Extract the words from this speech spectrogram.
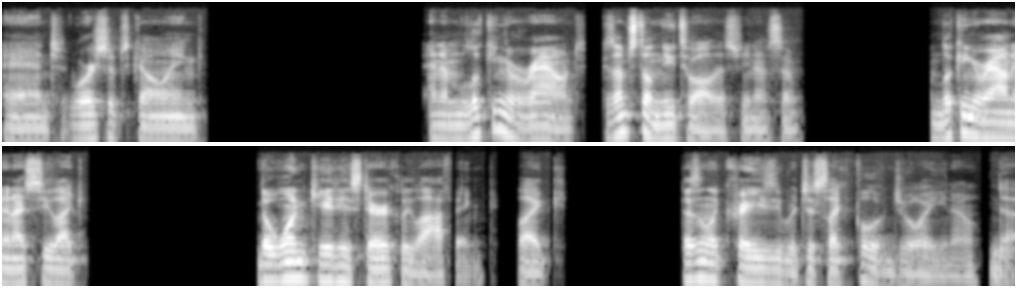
and worship's going and I'm looking around because I'm still new to all this, you know, so I'm looking around and I see like the one kid hysterically laughing. Like doesn't look crazy but just like full of joy, you know. Yeah.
